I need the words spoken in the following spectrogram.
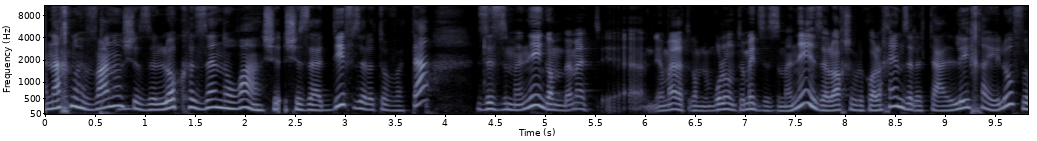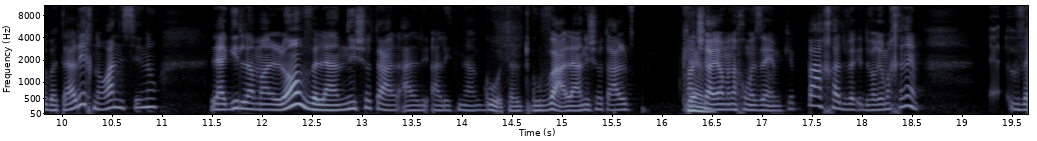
אנחנו הבנו שזה לא כזה נורא, ש- שזה עדיף, זה לטובתה, זה זמני, גם באמת, אני אומרת, גם אמרו לנו תמיד, זה זמני, זה לא עכשיו לכל החיים, זה לתהליך האילוף, ובתהליך נורא ניסינו להגיד לה מה לא, ולהעניש אותה על, על, על התנהגות, על תגובה, להעניש אותה על כן. מה שהיום אנחנו מזהים כפחד ודברים אחרים. ו-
